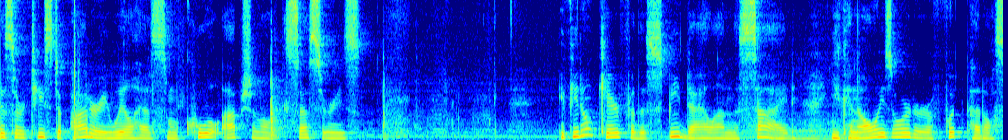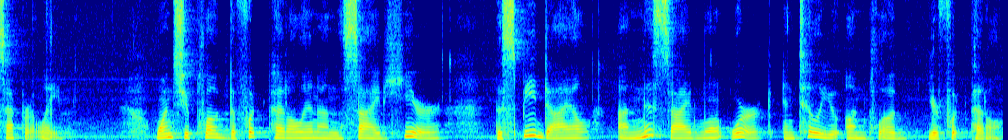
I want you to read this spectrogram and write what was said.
This Artista pottery wheel has some cool optional accessories. If you don't care for the speed dial on the side, you can always order a foot pedal separately. Once you plug the foot pedal in on the side here, the speed dial on this side won't work until you unplug your foot pedal.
